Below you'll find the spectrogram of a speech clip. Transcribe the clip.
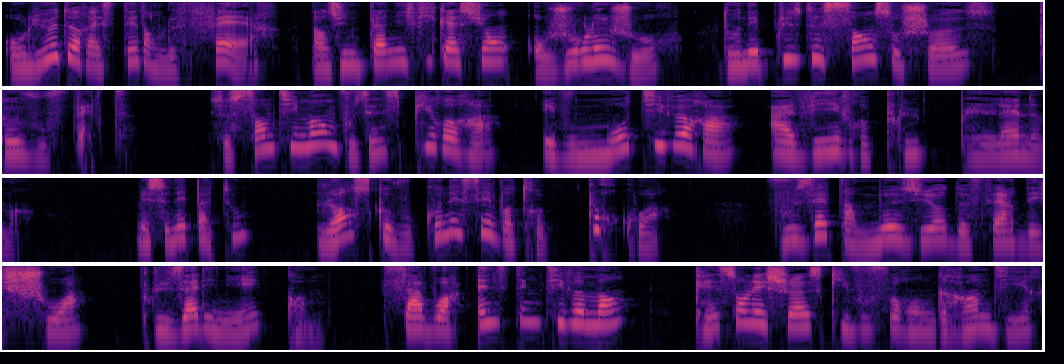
Au lieu de rester dans le faire, dans une planification au jour le jour, donnez plus de sens aux choses que vous faites. Ce sentiment vous inspirera et vous motivera à vivre plus pleinement. Mais ce n'est pas tout. Lorsque vous connaissez votre pourquoi, vous êtes en mesure de faire des choix plus alignés comme savoir instinctivement quelles sont les choses qui vous feront grandir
